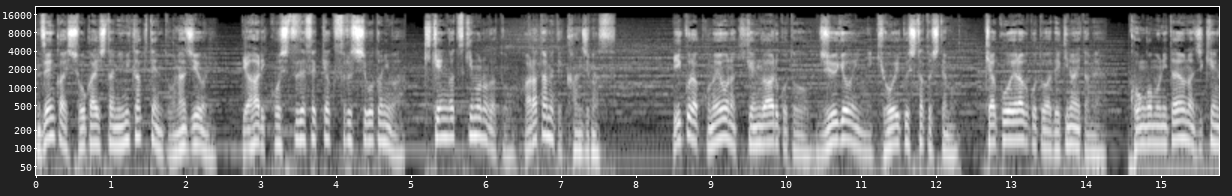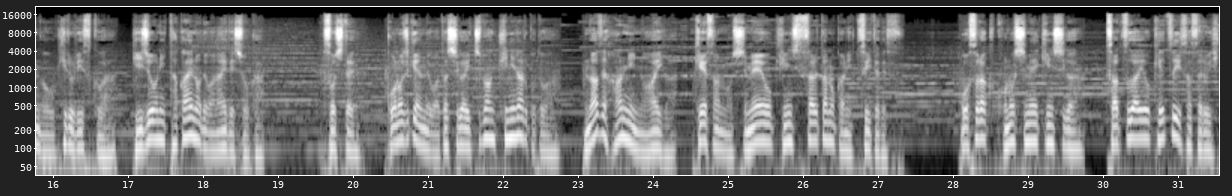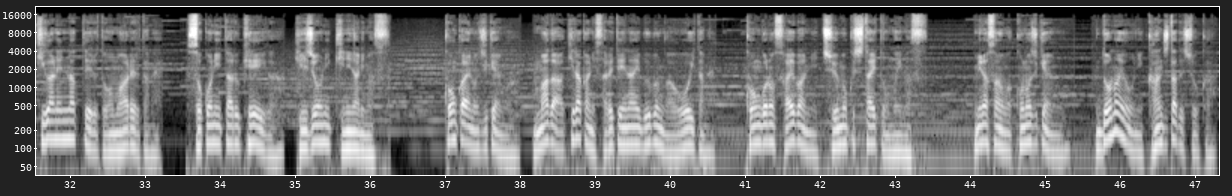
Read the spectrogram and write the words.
前回紹介した耳かき店と同じようにやはり個室で接客する仕事には危険がつきものだと改めて感じます。いくらこのような危険があることを従業員に教育したとしても、客を選ぶことはできないため、今後も似たような事件が起きるリスクは非常に高いのではないでしょうか。そして、この事件で私が一番気になることは、なぜ犯人の愛が K さんの指名を禁止されたのかについてです。おそらくこの指名禁止が殺害を決意させる引き金になっていると思われるため、そこに至る経緯が非常に気になります。今回の事件はまだ明らかにされていない部分が多いため、今後の裁判に注目したいと思います。皆さんはこの事件をどのように感じたでしょうか？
